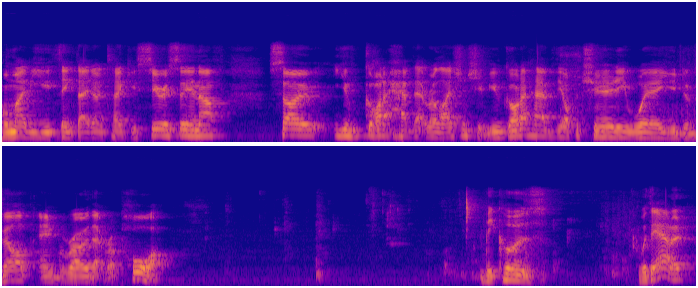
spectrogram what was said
or maybe you think they don't take you seriously enough. So you've got to have that relationship. You've got to have the opportunity where you develop and grow that rapport. Because without it,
